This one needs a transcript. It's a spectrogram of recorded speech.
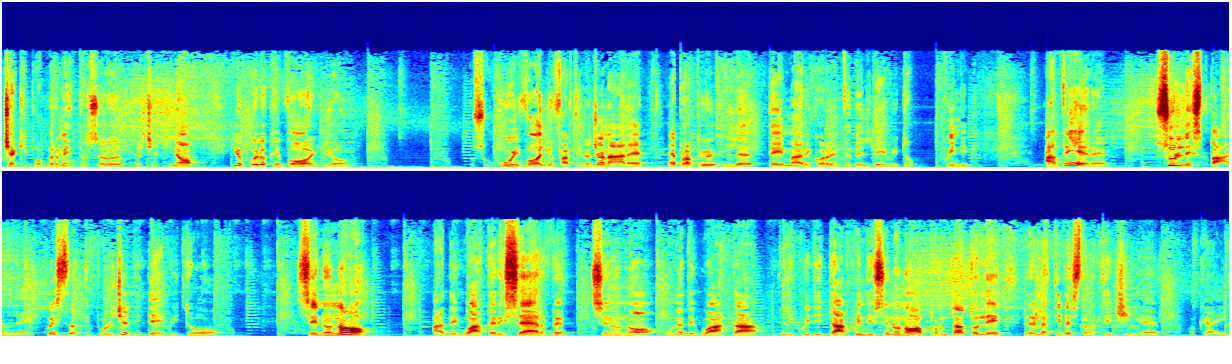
c'è chi può permetterselo e c'è chi no. Io quello che voglio, su cui voglio farti ragionare, è proprio il tema ricorrente del debito. Quindi avere sulle spalle questa tipologia di debito, se non ho adeguate riserve, se non ho un'adeguata liquidità, quindi se non ho approntato le relative strategie, ok?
